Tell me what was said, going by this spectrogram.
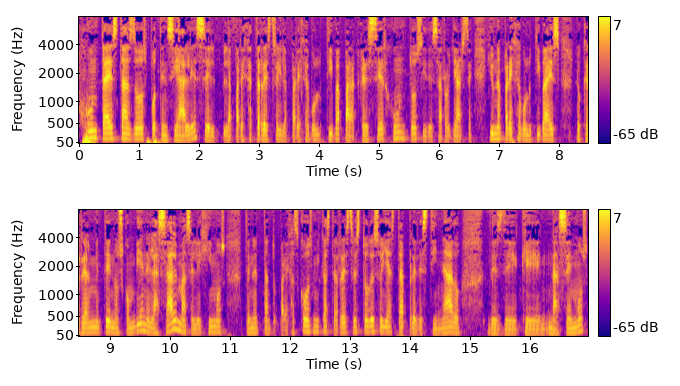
junta estas dos potenciales, la pareja terrestre y la pareja evolutiva, para crecer juntos y desarrollarse. Y una pareja evolutiva es lo que realmente nos conviene. Las almas elegimos tener tanto parejas cósmicas, terrestres, todo eso ya está predestinado desde que nacemos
